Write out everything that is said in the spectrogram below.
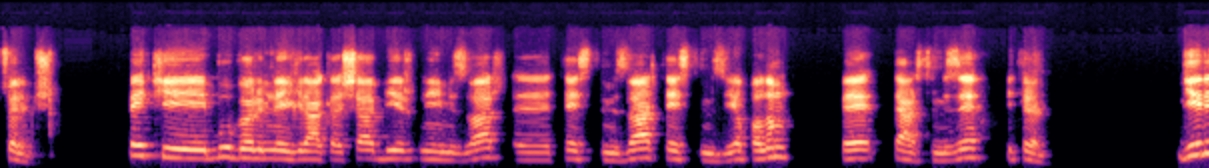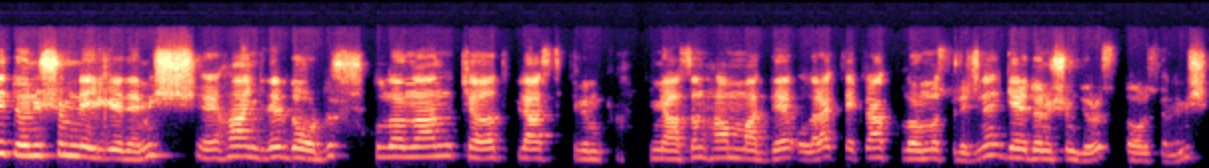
söylemiş. Peki bu bölümle ilgili arkadaşlar bir neyimiz var? E, testimiz var. Testimizi yapalım ve dersimizi bitirelim. Geri dönüşümle ilgili demiş. E, hangileri doğrudur? Kullanılan kağıt, plastik gibi kimyasalın ham madde olarak tekrar kullanılma sürecine geri dönüşüm diyoruz. Doğru söylemiş.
